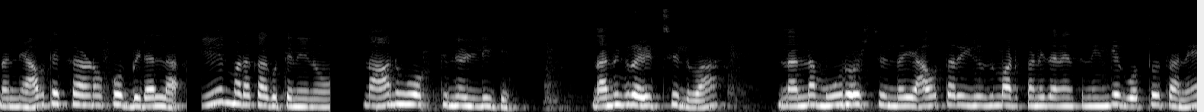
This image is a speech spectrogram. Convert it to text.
ನಾನು ಯಾವುದೇ ಕಾರಣಕ್ಕೂ ಬಿಡಲ್ಲ. ಏನು ಮಾಡೋಕ್ಕಾಗುತ್ತೆ ನೀನು? ನಾನು ಹೋಗ್ತೀನಿ ಹಳ್ಳಿಗೆ. ನನಗೆ ರೈಟ್ಸ್ ಇಲ್ವಾ? ನನ್ನ ಮೂರು ವರ್ಷದಿಂದ ಯಾವ ಥರ ಯೂಸ್ ಮಾಡ್ಕೊಂಡಿದ್ದಾನೆ ಅಂತ ನಿನಗೆ ಗೊತ್ತು ತಾನೆ?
